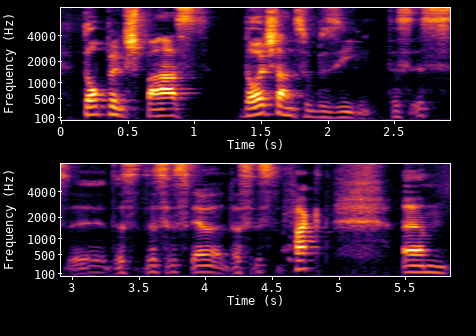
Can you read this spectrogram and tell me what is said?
doppelt Spaß, Deutschland zu besiegen. Das ist, äh, das, das ist, der, das ist Fakt. Ähm,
